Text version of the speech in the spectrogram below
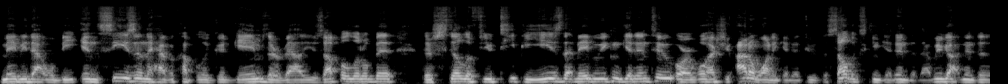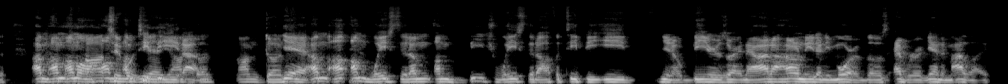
maybe that will be in season. They have a couple of good games. Their value's up a little bit. There's still a few TPEs that maybe we can get into, or well, actually, I don't want to get into. The Celtics can get into that. We've gotten into. I'm I'm I'm, ah, I'm, I'm, I'm TPE'd yeah, yeah, out. I'm done. Yeah, I'm I'm wasted. I'm I'm beach wasted off of TPE, you know, beers right now. I don't, I don't need any more of those ever again in my life.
